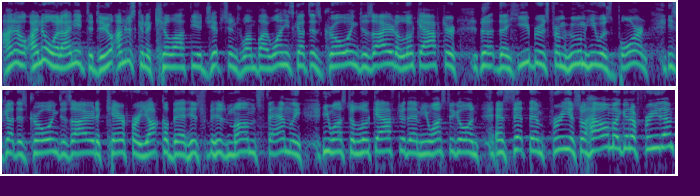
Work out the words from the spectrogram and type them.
I know, I know what I need to do. I'm just going to kill off the Egyptians one by one. He's got this growing desire to look after the, the Hebrews from whom he was born. He's got this growing desire to care for Jochebed, his, his mom's family. He wants to look after them. He wants to go and, and set them free. And so, how am I going to free them?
